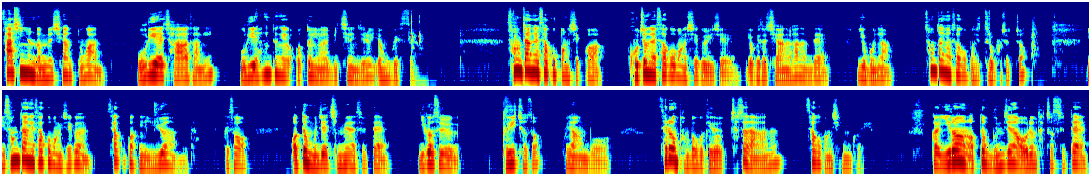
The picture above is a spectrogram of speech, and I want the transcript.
40년 넘는 시간 동안 우리의 자아상이 우리의 행동에 어떤 영향을 미치는지를 연구했어요. 성장의 사고방식과 고정의 사고방식을 이제 여기서 제안을 하는데 이게 뭐냐? 성장의 사고방식 들어보셨죠? 이 성장의 사고방식은 사고가 굉장히 유연합니다. 그래서 어떤 문제에 직면했을 때 이것을 부딪혀서 그냥 뭐 새로운 방법을 계속 찾아 나가는 사고방식인 거예요. 그러니까 이런 어떤 문제나 어려움 닥쳤을 때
